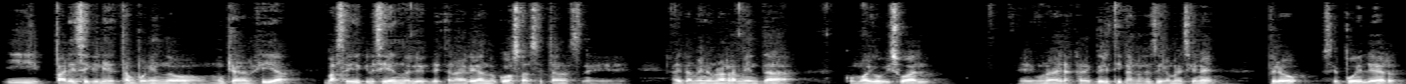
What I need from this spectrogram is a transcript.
y parece que les están poniendo mucha energía, va a seguir creciendo, le, están agregando cosas, están, eh, hay también una herramienta como algo visual. una de las características, no sé si lo mencioné, pero se puede leer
